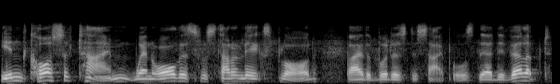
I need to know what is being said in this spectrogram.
in course of time, when all this was thoroughly explored by the Buddha's disciples, there developed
